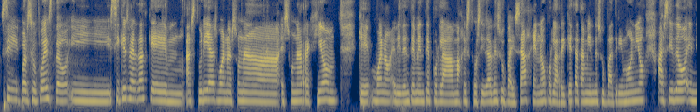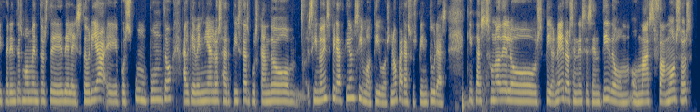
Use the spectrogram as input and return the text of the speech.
Sí, por supuesto. Y sí que es verdad que mm, Asturias, bueno, es una, es una región que, bueno, evidentemente por la majestuosidad de su paisaje, ¿no? Por la riqueza también de su patrimonio, ha sido en diferentes momentos de, la historia, eh, pues un punto al que venían los artistas buscando, mm, si no inspiración, sí motivos, ¿no? Para sus pinturas. Quizás uno de los pioneros en ese sentido o más famosos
